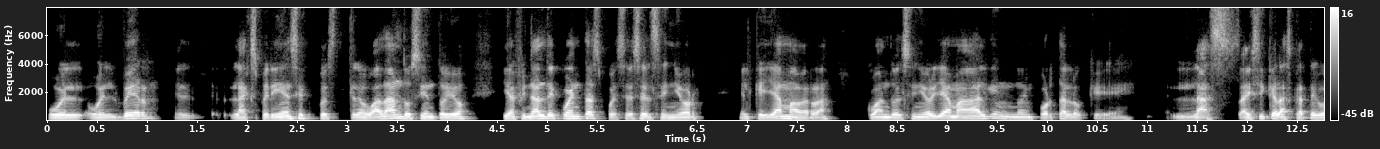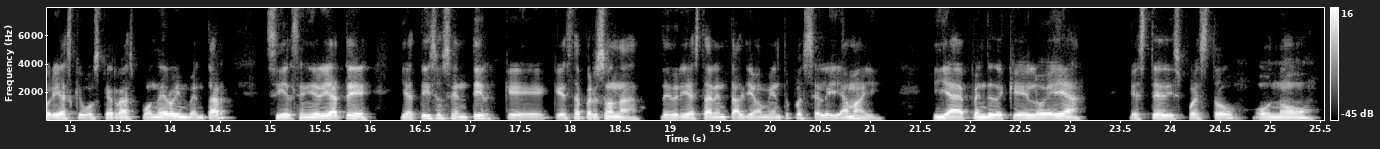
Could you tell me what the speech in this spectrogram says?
o el, o el ver la experiencia, pues te lo va dando, siento yo. Y al final de cuentas, pues es el Señor el que llama, ¿verdad? Cuando el Señor llama a alguien, no importa lo que las, ahí sí que las categorías que vos querrás poner o inventar, si el Señor ya te, ya te hizo sentir que, que esa persona debería estar en tal llamamiento, pues se le llama y, y ya depende de que él o ella esté dispuesto o no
